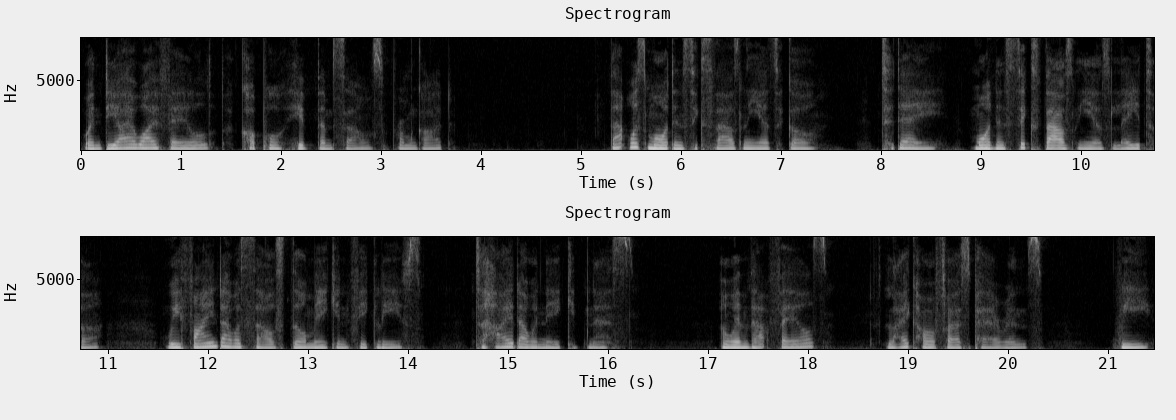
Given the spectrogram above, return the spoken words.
When DIY failed, the couple hid themselves from God. That was more than 6,000 years ago. Today, more than 6,000 years later, we find ourselves still making fig leaves to hide our nakedness. And when that fails, like our first parents, we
